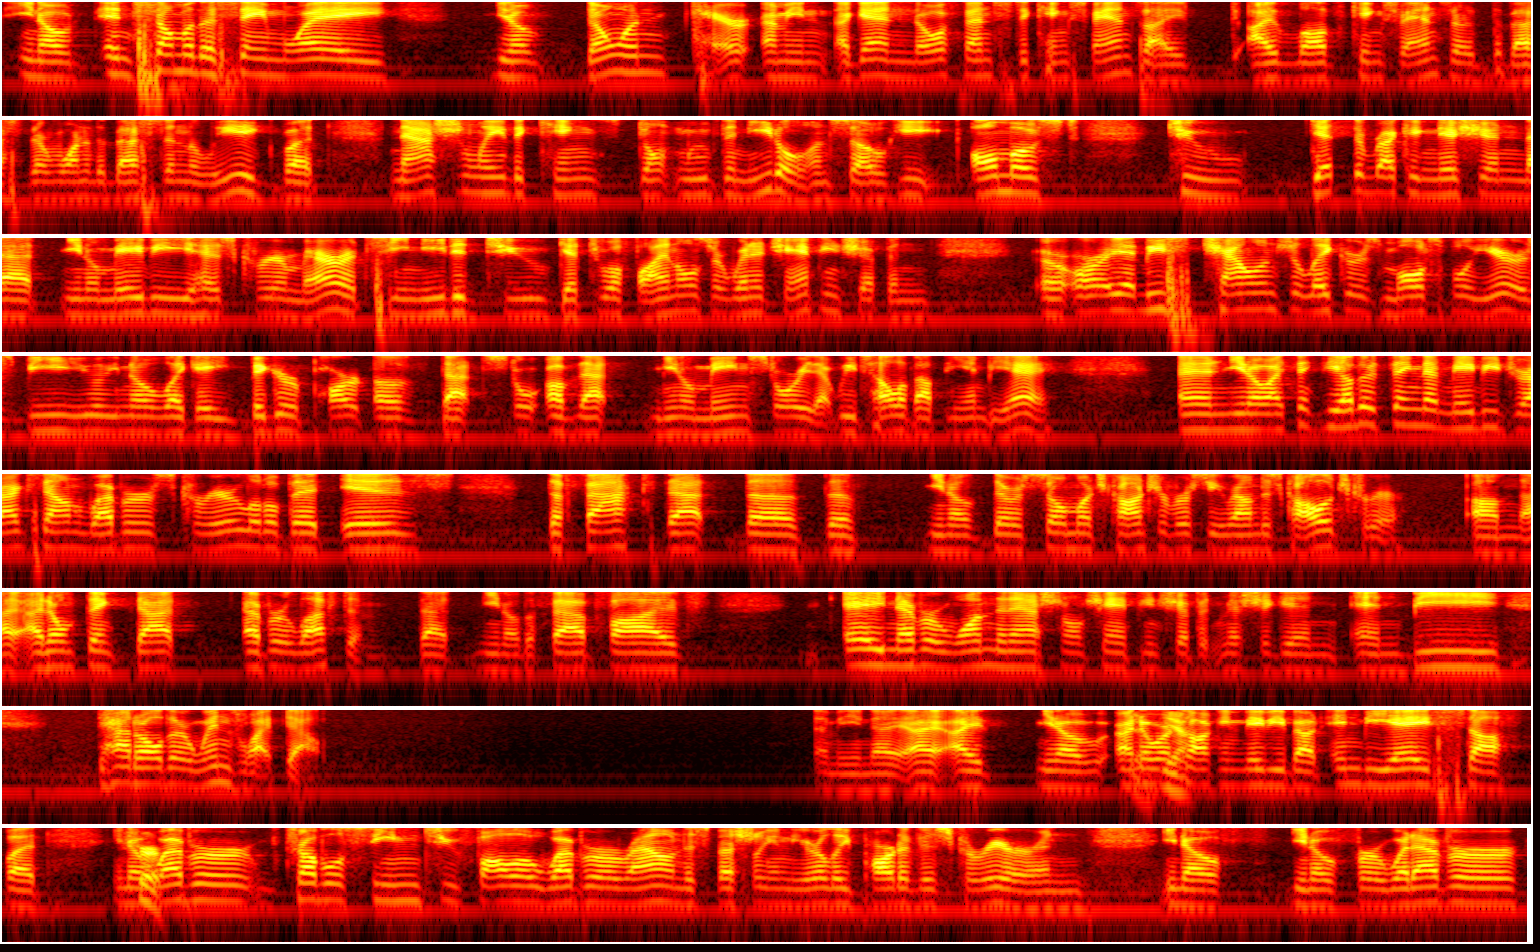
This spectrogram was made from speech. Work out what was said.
you know in some of the same way you know no one care. I mean, again, no offense to Kings fans. I I love Kings fans. They're the best. They're one of the best in the league. But nationally, the Kings don't move the needle, and so he almost to get the recognition that you know maybe his career merits, he needed to get to a finals or win a championship, and or, or at least challenge the Lakers multiple years, be you know like a bigger part of that story of that you know main story that we tell about the NBA. And you know, I think the other thing that maybe drags down Webber's career a little bit is the fact that the the you know there was so much controversy around his college career. Um, I, I don't think that ever left him. That you know the Fab Five, a never won the national championship at Michigan, and b had all their wins wiped out. I mean, I, I, I you know, I know we're Yeah. talking maybe about NBA stuff, but you know, Sure. Webber troubles seem to follow Webber around, especially in the early part of his career, and you know, f- you know, for whatever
